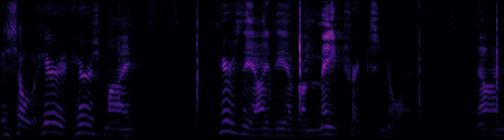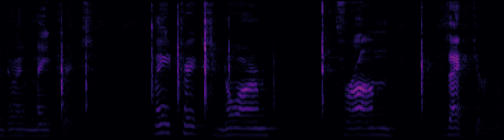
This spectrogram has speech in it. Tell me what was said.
eh, so here, here's my, here's the idea of a matrix norm. Now I'm doing matrix, matrix norm from vector norm.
